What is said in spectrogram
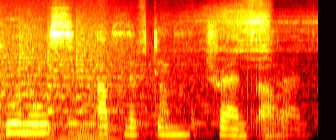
Kuno's uplifting trance hour.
